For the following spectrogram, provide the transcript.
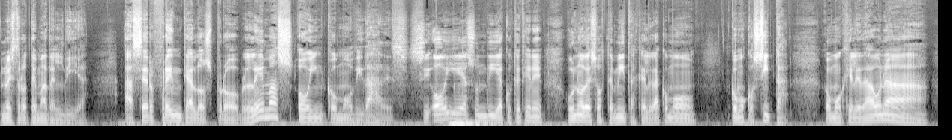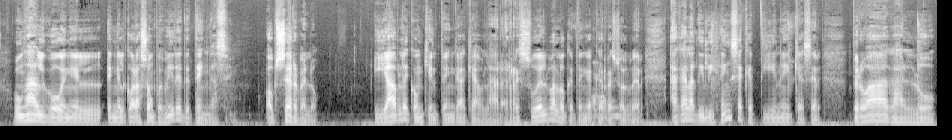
nuestro tema del día. Hacer frente a los problemas o incomodidades. Si hoy es un día que usted tiene uno de esos temitas que le da como, como cosita, como que le da una, un algo en el, en el corazón, pues mire, deténgase, obsérvelo y hable con quien tenga que hablar, resuelva lo que tenga que resolver, haga la diligencia que tiene que hacer, pero hágalo,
